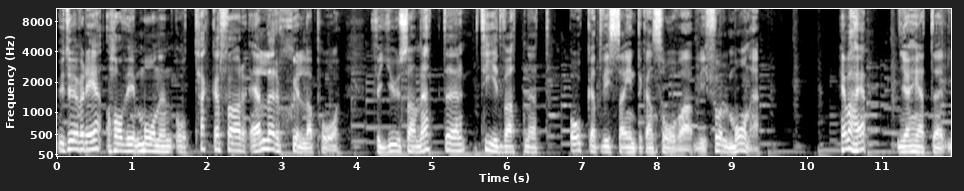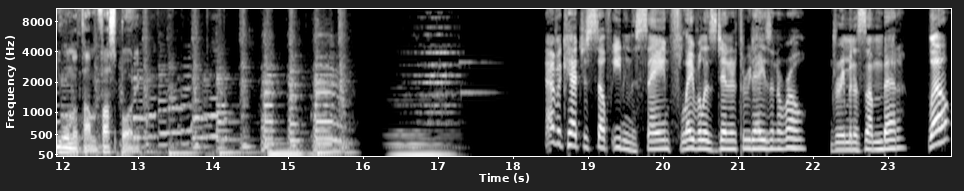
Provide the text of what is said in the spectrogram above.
Utöver det har vi månen att tacka för eller skylla på för ljusa nätter, tidvattnet och att vissa inte kan sova vid fullmåne. Hej vad hej! Jag heter Jonathan Fassborg. Have catch yourself eating the same flavorless dinner three days in a row? Dreaming of something better? Well,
